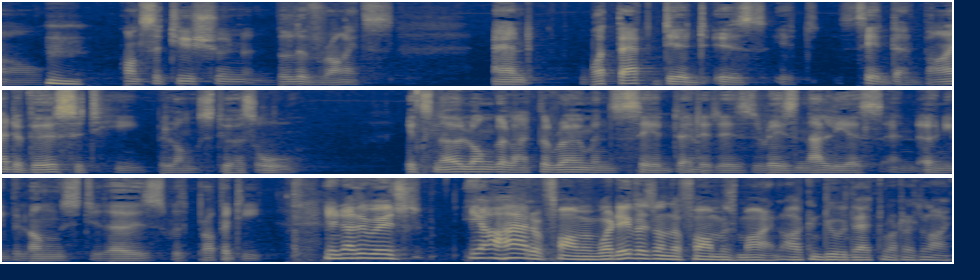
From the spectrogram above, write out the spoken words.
our hmm. constitution and Bill of Rights. And what that did is it said that biodiversity belongs to us all. It's no longer like the Romans said that it is res nullius and only belongs to those with property. In other words, yeah, I had a farm, and whatever's on the farm is mine. I can do with that what I'd like.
